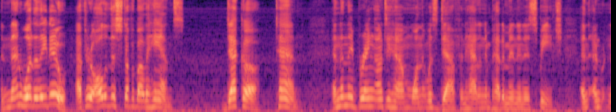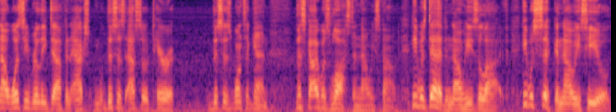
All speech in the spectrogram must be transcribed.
And then what do they do? After all of this stuff about the hands, Deca, 10. And then they bring unto him one that was deaf and had an impediment in his speech. And, and now, was he really deaf and actually? This is esoteric. This is once again, this guy was lost and now he's found. He was dead and now he's alive. He was sick and now he's healed.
